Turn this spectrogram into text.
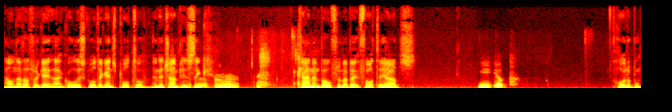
I'll never forget that goal he scored against Porto in the Champions League. Mm-hmm. Cannonball from about 40 yards. Yep. Horrible.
